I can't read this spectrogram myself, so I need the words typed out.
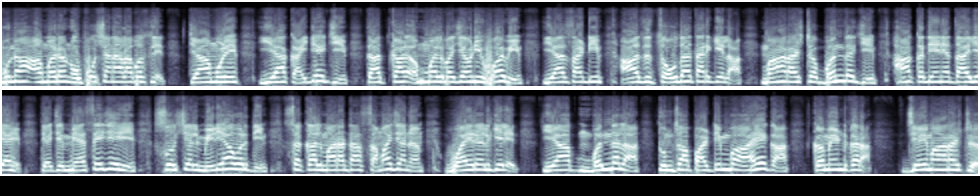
पुन्हा आमरण उपोषणाला बसलेत. त्यामुळे या कायद्याची तात्काळ अंमलबजावणी व्हावी यासाठी आज चौदा तारखेला महाराष्ट्र बंदची हाक देण्यात आली आहे. त्याचे मेसेजही सोशल मीडियावरती सकल मराठा समाजानं व्हायरल केलेत. या बंदला तुमचा पाठिंबा आहे का? कमेंट करा. जय महाराष्ट्र.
